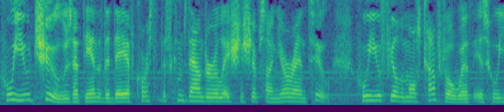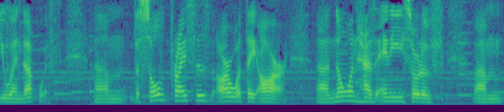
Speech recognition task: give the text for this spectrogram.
Who you choose at the end of the day, of course, this comes down to relationships on your end too. Who you feel the most comfortable with is who you end up with. Um, the sold prices are what they are. Uh, no one has any sort of um,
